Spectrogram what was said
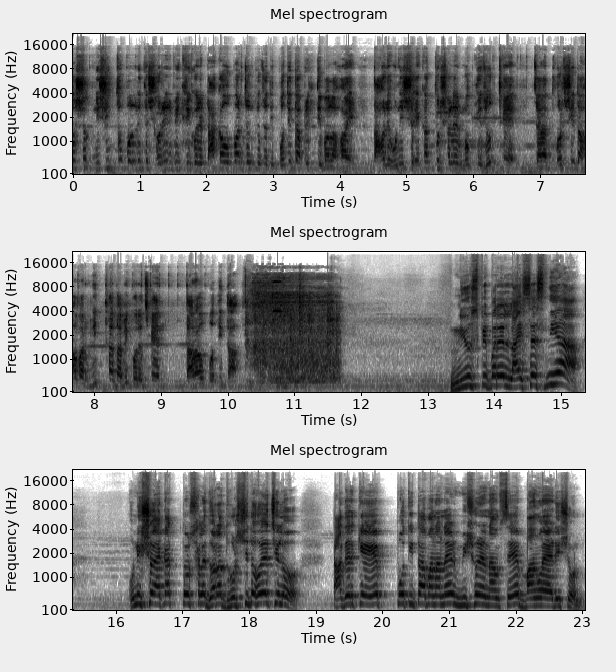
দর্শক নিষিদ্ধ পল্লীতে শরীর বিক্রি করে টাকা উপার্জনকে যদি পতিতাবৃত্তি বলা হয় তাহলে উনিশশো একাত্তর সালের মুক্তিযুদ্ধে যারা ধর্ষিত হবার মিথ্যা দাবি করেছেন তারাও পতিতা। নিউজ পেপারের লাইসেন্স নিয়ে উনিশশো একাত্তর সালে যারা ধর্ষিত হয়েছিল তাদেরকে পতিতা বানানোর মিশনে নামছে বাংলা এডিশন।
